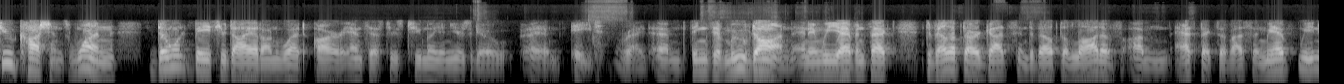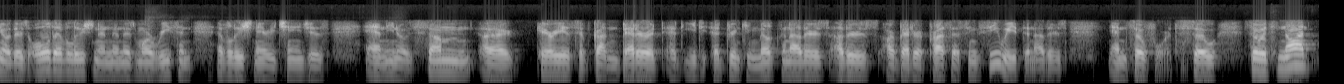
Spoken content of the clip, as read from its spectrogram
two cautions. One, don't base your diet on what our ancestors two million years ago um, ate. Right? Um, things have moved on, and we have in fact developed our guts and developed a lot of um, aspects of us. And we have, we you know, there's old evolution, and then there's more recent evolutionary changes. And you know, some uh, areas have gotten better at at, eat, at drinking milk than others. Others are better at processing seaweed than others, and so forth. So, so it's not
